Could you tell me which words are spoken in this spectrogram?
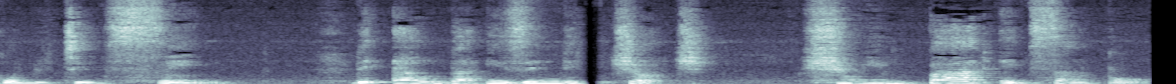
committing sin. The elder is in the church showing bad example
